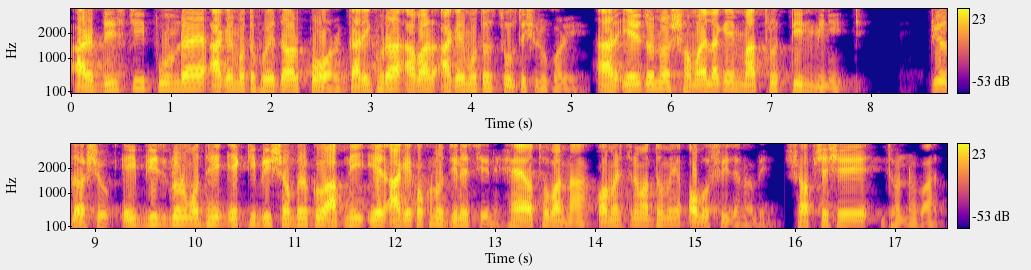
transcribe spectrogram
আর ব্রিজটি পুনরায় আগের মতো হয়ে যাওয়ার পর গাড়ি ঘোড়া আবার আগের মতো চলতে শুরু করে। আর এর জন্য সময় লাগে মাত্র তিন মিনিট। প্রিয় দর্শক, এই ব্রিজগুলোর মধ্যে একটি ব্রিজ সম্পর্কে আপনি এর আগে কখনো জেনেছেন? হ্যাঁ অথবা না? কমেন্টসের মাধ্যমে অবশ্যই জানাবেন। সবশেষে ধন্যবাদ।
